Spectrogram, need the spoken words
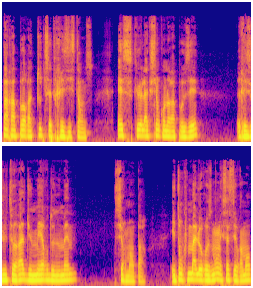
par rapport à toute cette résistance, est-ce que l'action qu'on aura posée résultera du meilleur de nous-mêmes? Sûrement pas. Et donc malheureusement, et ça c'est vraiment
